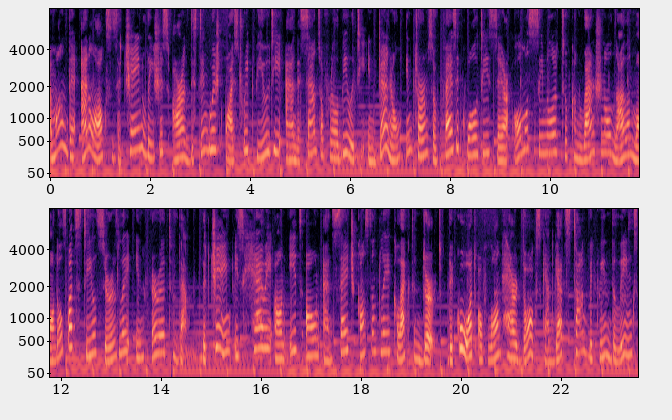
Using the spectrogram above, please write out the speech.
Among the analogs, the chain leashes are distinguished by strict beauty and a sense of reliability. In general, in terms of basic qualities, they are almost similar to conventional nylon models, but still seriously inferior to them. The chain is heavy on its own and such constantly collecting dirt. The coat of long-haired dogs can get stuck between the links,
